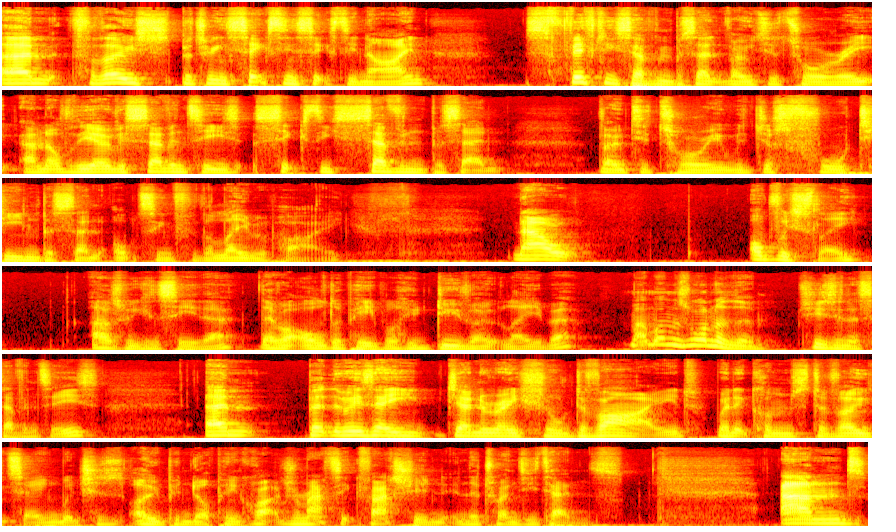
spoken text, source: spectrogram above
Um, for those between 60 and 69, 57% voted Tory, and of the over 70s, 67% voted Tory, with just 14% opting for the Labour Party. Now, obviously, as we can see there, there are older people who do vote Labour. My mum's one of them. She's in her 70s. Um, but there is a generational divide when it comes to voting, which has opened up in quite a dramatic fashion in the 2010s. And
